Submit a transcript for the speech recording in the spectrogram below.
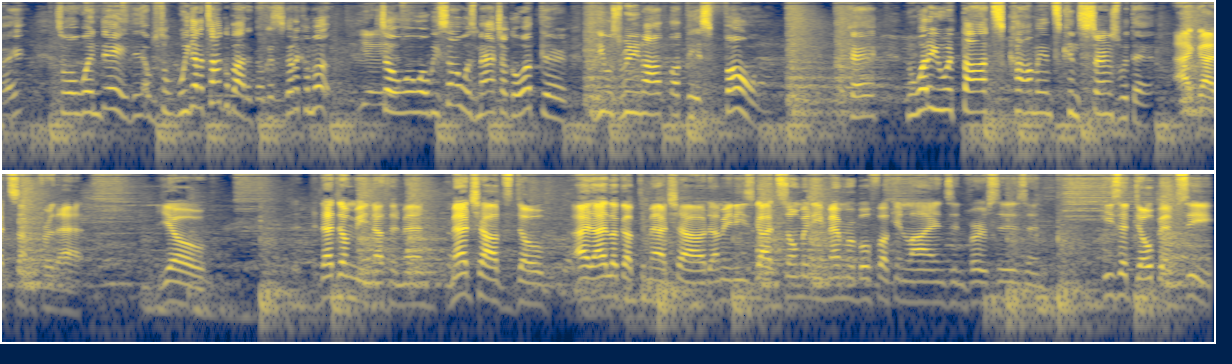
right? So one day, so we got to talk about it though, because it's gonna come up. Yeah, so what what we saw was Match Out go up there, but he was reading off of his phone. Okay, and what are your thoughts, comments, concerns with that? I got something for that. Yo, that don't mean nothing, man. Mad Child's dope. I, I look up to Mad Child. I mean, he's got so many memorable fucking lines and verses, and he's a dope MC.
